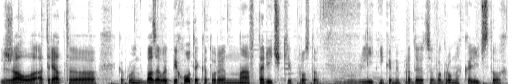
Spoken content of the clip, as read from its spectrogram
лежал отряд э, какой-нибудь базовой пехоты, которая на вторичке просто в литниками продается в огромных количествах,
